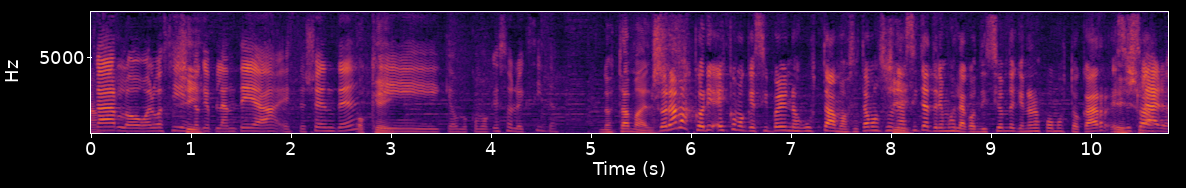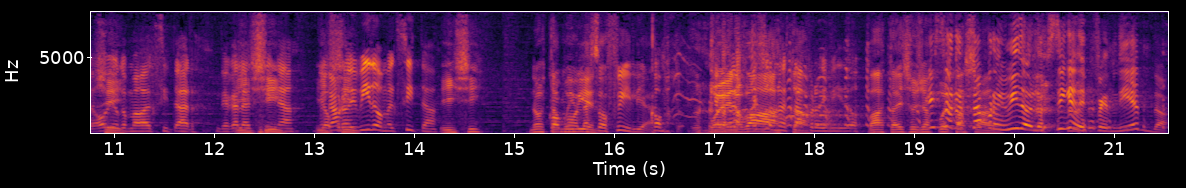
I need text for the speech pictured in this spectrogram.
modificarlo o algo así, Sí. es lo que plantea este oyente. Ok. Y que como que eso lo excita. No está mal. Doramas coreanos es como que si ponen nos gustamos, si estamos en una Sí. cita tenemos la condición de que no nos podemos tocar. ¿Es Eso. Claro, obvio Sí. que me va a excitar. De acá a la Y sí, China. y Lo sí. prohibido me excita. Y sí, no está Como muy la bien. sofilia. Como- Bueno, Eso basta. no está prohibido. Basta, eso ya Eso fue no pasado. está prohibido, lo sigue defendiendo.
